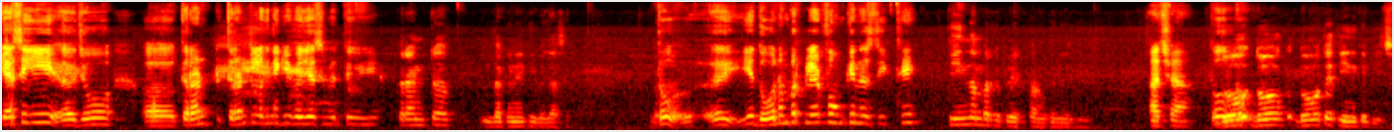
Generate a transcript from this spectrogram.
कैसे ये अ, जो करंट करंट लगने की वजह से मृत्यु हुई है ਕਰੰਟ लगने की वजह से तो अ, ये दो नंबर प्लेटफॉर्म के नजदीक थे तीन नंबर के प्लेटफॉर्म के नजदीक अच्छा तो दो दो दो ते तीन के बीच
